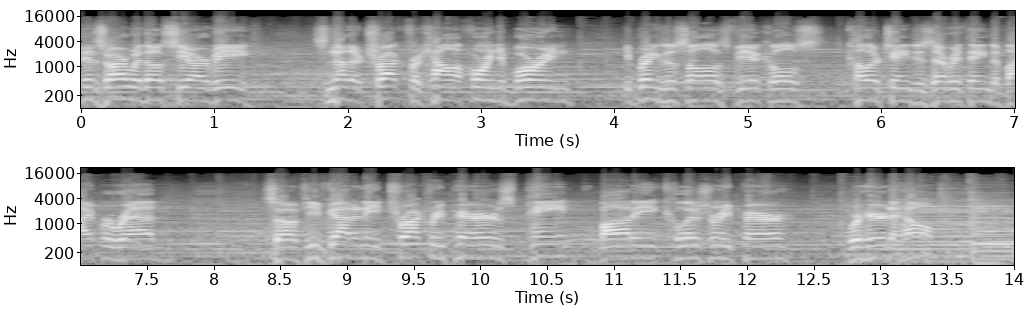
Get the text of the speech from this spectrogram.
this is Art with OCRV. It's another truck for California Boring. He brings us all his vehicles, color changes everything to Viper Red. So if you've got any truck repairs, paint, body, collision repair, we're here to help.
